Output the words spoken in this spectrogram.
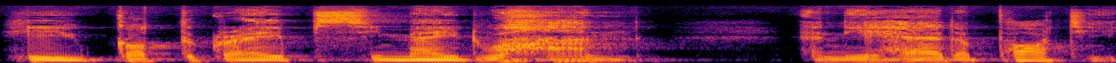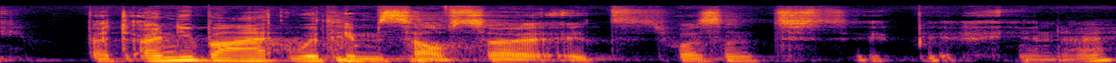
he got the grapes, he made wine, and he had a party, but only by with himself. So it wasn't, you know.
